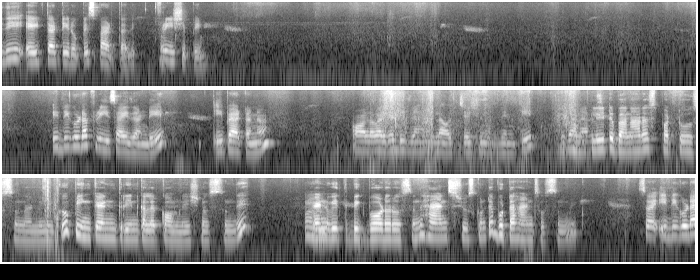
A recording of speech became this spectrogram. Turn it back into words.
ఇది ఎయిట్ థర్టీ రూపీస్ పడుతుంది ఫ్రీ షిప్పింగ్ ఇది కూడా ఫ్రీ సైజ్ అండి ఈ ప్యాటర్న్ ఆల్ ఓవర్గా డిజైన్ ఇలా వచ్చేసింది దీనికి. కంప్లీట్ బనారస్ పట్టు వస్తుందండి మీకు. Pink and green colour combination వస్తుంది. అండ్ విత్ బిగ్ బార్డర్ వస్తుంది. హ్యాండ్స్ చూసుకుంటే బుట్ట హ్యాండ్స్ వస్తుంది మీకు. సో ఇది కూడా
